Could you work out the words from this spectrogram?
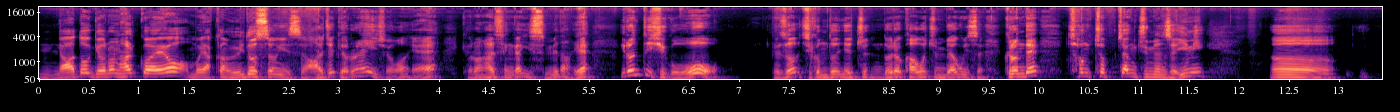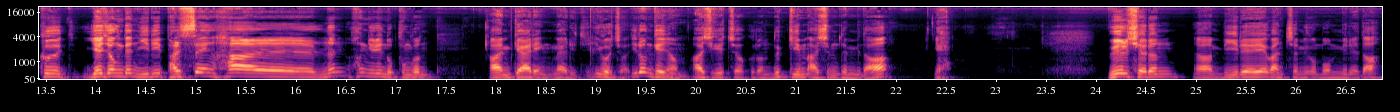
음, 나도 결혼할 거예요. 뭐 약간 의도성이 있어요. 아, 저 결혼해야죠. 예, 결혼할 생각 있습니다. 예, 이런 뜻이고. 그래서 지금도 노력하고 준비하고 있어요. 그런데 청첩장 주면서 이미 어. 그 예정된 일이 발생하는 확률이 높은 건 I'm getting married 이거죠. 이런 개념 아시겠죠? 그런 느낌 아시면 됩니다. 예. 윌쉘은 아, 미래의 관점이고 먼 미래다.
